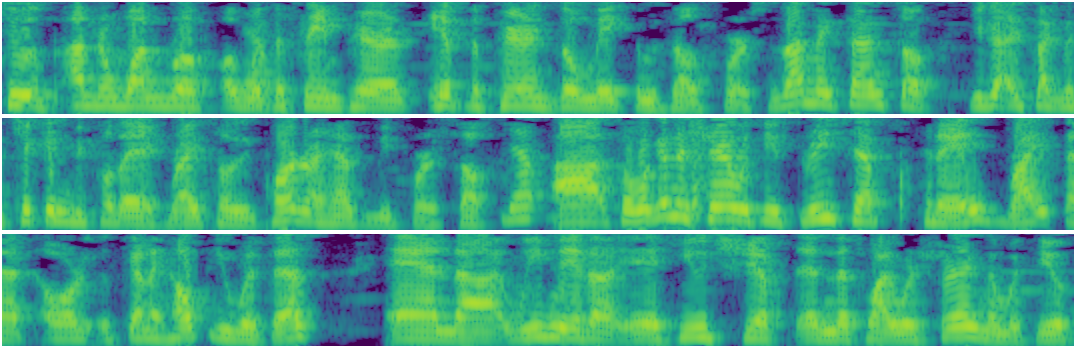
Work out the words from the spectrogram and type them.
two under one roof uh, with the same parent if the parents don't make themselves first. Does that make sense? So you got, it's like the chicken before the egg, right? So the partner has to be first. So, Yep. uh, so we're gonna share with you three tips today, right? That, or is gonna help you with this. And, uh, we made a, a huge shift and that's why we're sharing them with you.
